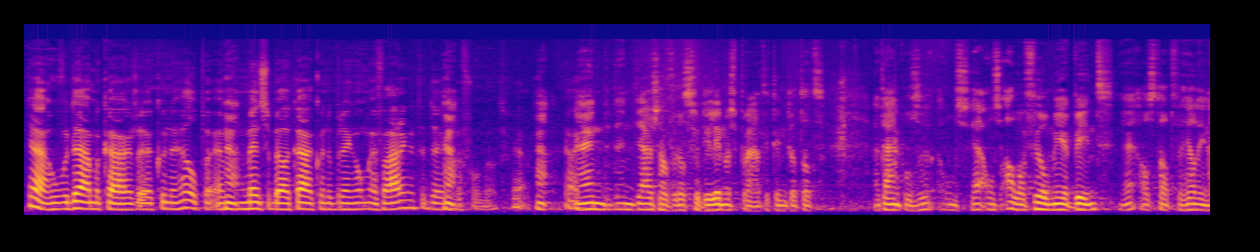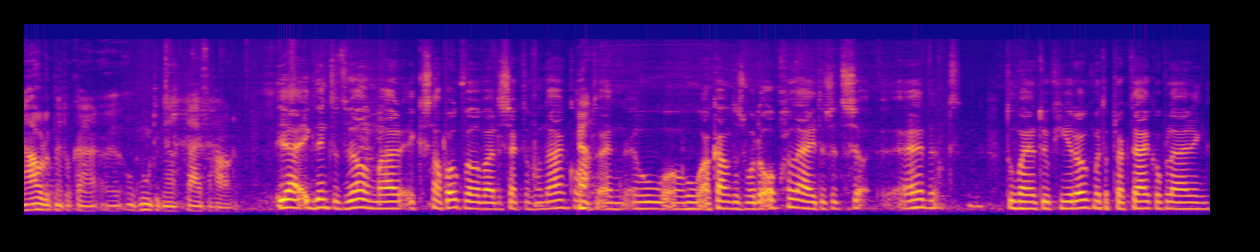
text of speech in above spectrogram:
Ja, hoe we daar elkaar uh, kunnen helpen en mensen bij elkaar kunnen brengen om ervaringen te delen, bijvoorbeeld. Ja. En, en juist over dat soort dilemma's praten. Ik denk dat dat uiteindelijk ons, ons, ja, ons allen veel meer bindt. Hè, als dat we heel inhoudelijk met elkaar uh, ontmoetingen blijven houden. Ja, ik denk het wel, maar ik snap ook wel waar de sector vandaan komt ja. en hoe, hoe accountants worden opgeleid. Dus het is, hè, dat doen wij natuurlijk hier ook met de praktijkopleiding.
